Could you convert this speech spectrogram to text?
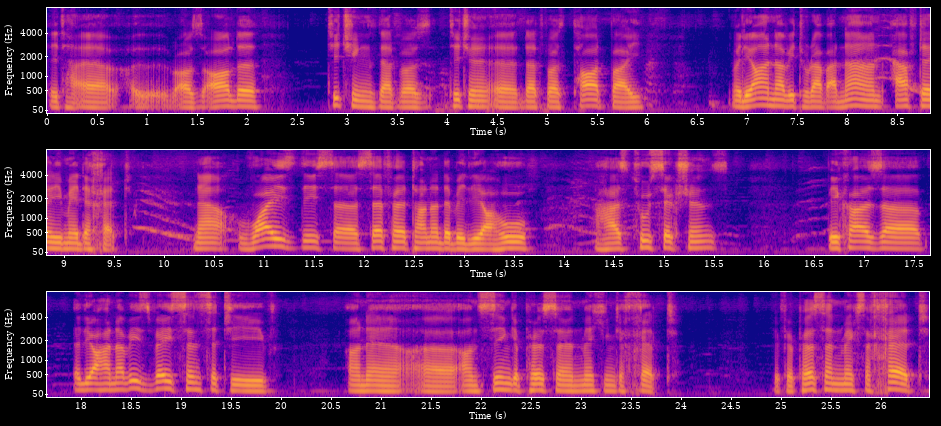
It uh, was all the teachings that was teaching uh, that was taught by Eliyahu Navi to Rav Anan after he made a chet. Now, why is this uh, Sefer Tana de Eliyahu has two sections? Because uh, Eliyahu Navi is very sensitive on, uh, on seeing a person making a chet if a person makes a chet,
